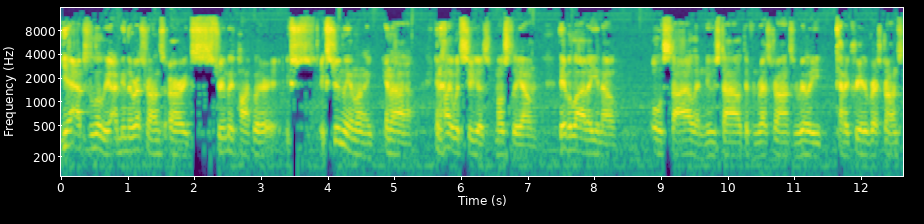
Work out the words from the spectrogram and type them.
Yeah, absolutely. I mean, the restaurants are extremely popular, ex- extremely in like in uh, in Hollywood studios mostly. Um, they have a lot of you know old style and new style, different restaurants, and really kind of creative restaurants.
